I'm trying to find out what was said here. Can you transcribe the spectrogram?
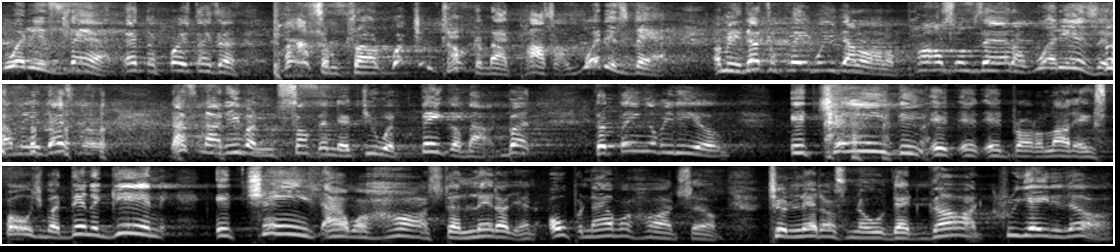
what is that? That's the first thing I said. Possum trot? What you talking about, possum? What is that? I mean, that's a place where you got a lot of possums at, or what is it? I mean, that's, that's not even something that you would think about. But the thing of it is, it changed the, it, it, it, brought a lot of exposure, but then again, it changed our hearts to let us and open our hearts up to let us know that God created us.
